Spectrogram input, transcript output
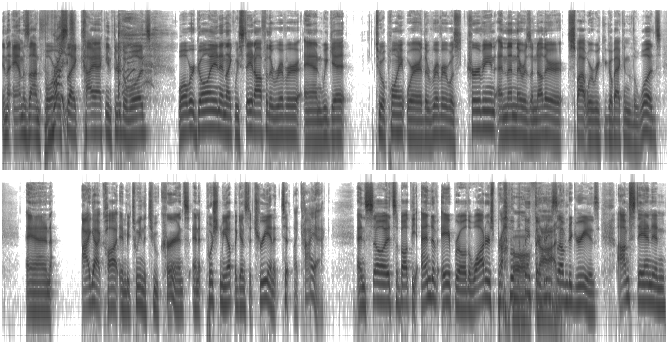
in the Amazon forest, Right. like kayaking through the woods. well, we're going and like we stayed off of the river and we get to a point where the river was curving and then there was another spot where we could go back into the woods. And I got caught in between the two currents and it pushed me up against a tree and it tipped my kayak. And so it's about the end of April. The water's probably Oh, 30 God. some degrees. I'm standing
